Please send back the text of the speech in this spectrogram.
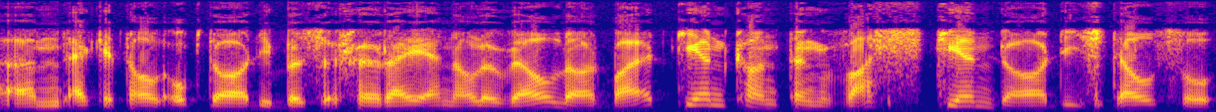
Ehm um, ek het al op daardie busse gery en alhoewel daar baie teenkanting was teen daardie stelsel,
